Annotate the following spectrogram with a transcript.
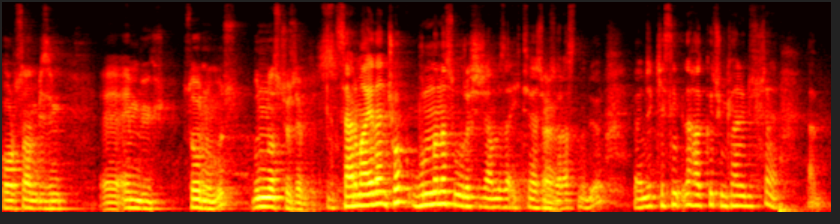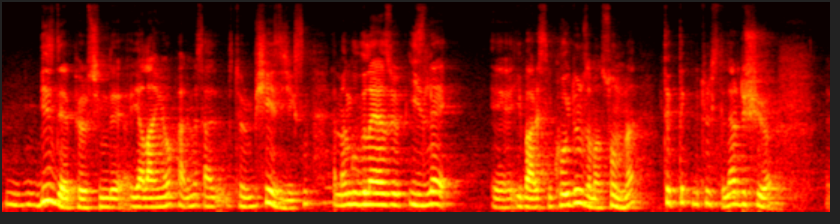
Korsan bizim e, en büyük sorunumuz. Bunu nasıl çözebiliriz? Sermayeden çok bununla nasıl uğraşacağımıza ihtiyacımız Evet. var aslında diyor. Bence kesinlikle hakkı çünkü hani düşünsene ya biz de yapıyoruz şimdi yalan yok. Hani mesela diyorum bir şey izleyeceksin. Hemen Google'a yazıyor izle e, ibaresini koyduğun zaman sonuna tık tık bütün siteler düşüyor. E,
